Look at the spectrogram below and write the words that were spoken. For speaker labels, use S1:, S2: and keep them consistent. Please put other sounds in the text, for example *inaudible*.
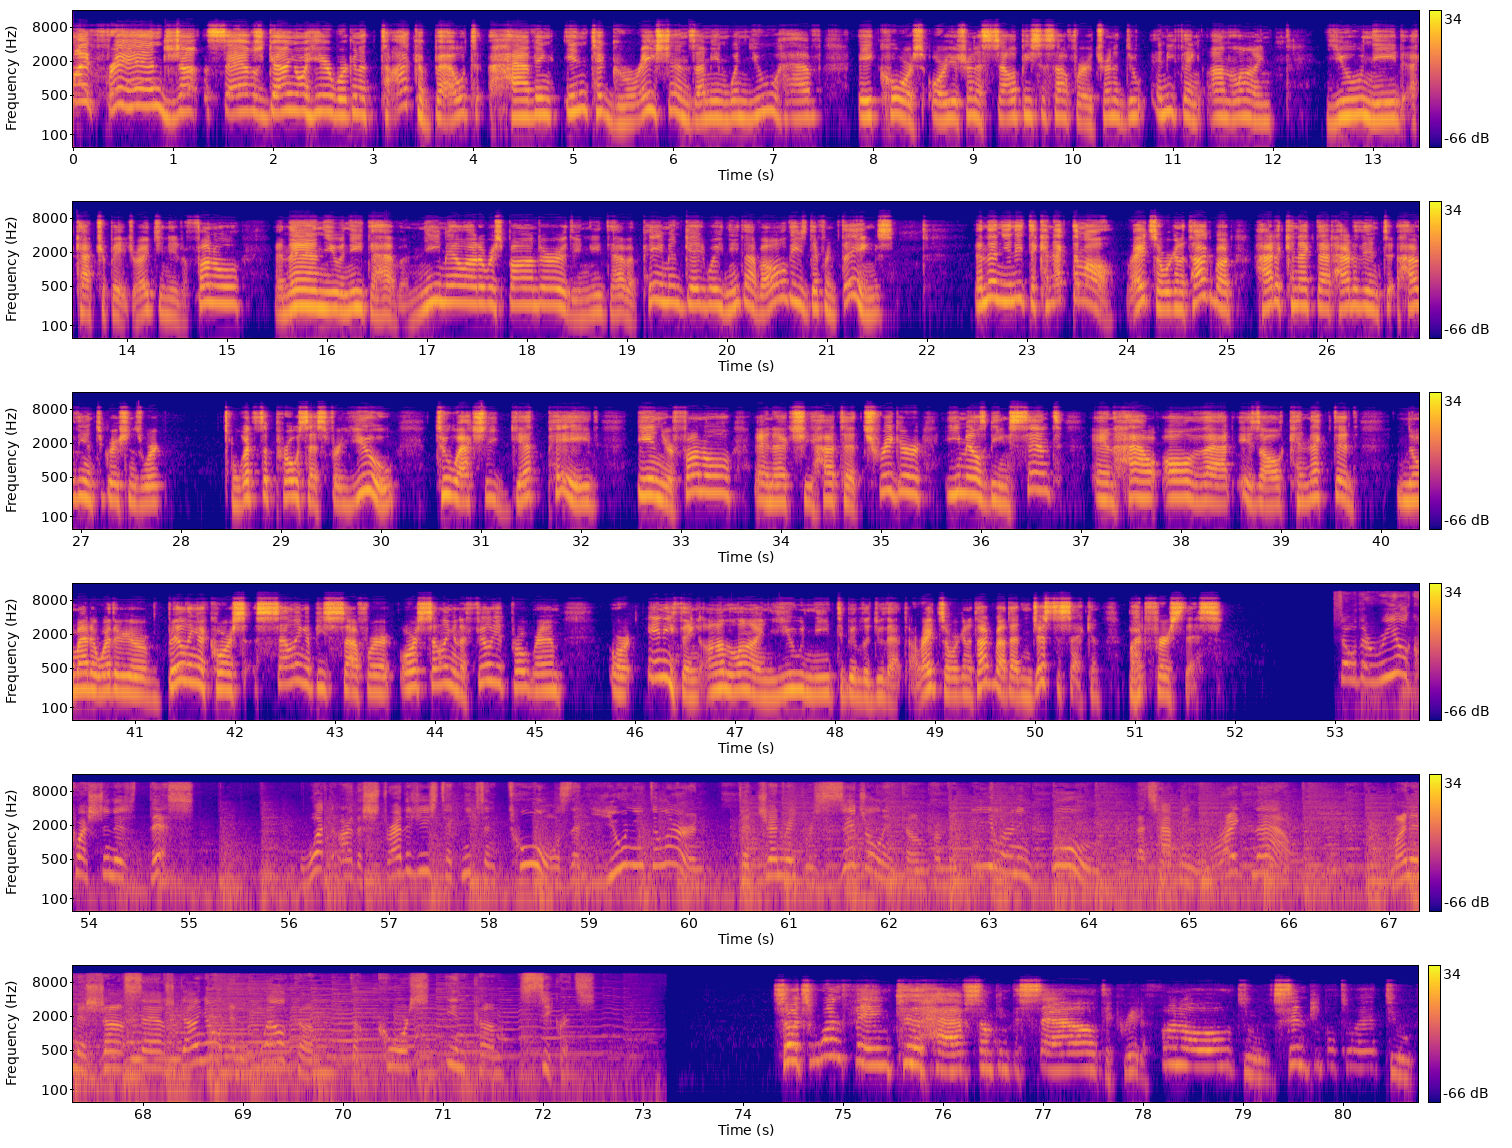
S1: my friend Jean-Serge Gagnon here. We're going to talk about having integrations. I mean when you have a course or you're trying to sell a piece of software or trying to do anything online you need a capture page right? You need a funnel and then you need to have an email autoresponder you need to have a payment gateway you need to have all these different things and then you need to connect them all right? So we're going to talk about how to connect that how do the how do the integrations work what's the process for you to actually get paid in your funnel and actually how to trigger emails being sent and how all that is all connected no matter whether you're building a course selling a piece of software or selling an affiliate program or anything online you need to be able to do that. All right so we're going to talk about that in just a second but first this.
S2: So the real question is this what are the strategies, techniques, and tools that you need to learn to generate residual income from the e-learning boom that's happening right now? My name is Jean-Serge Gagnon, and welcome to Course Income Secrets.
S1: so it's one thing to have something to sell to create a funnel to send people to it to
